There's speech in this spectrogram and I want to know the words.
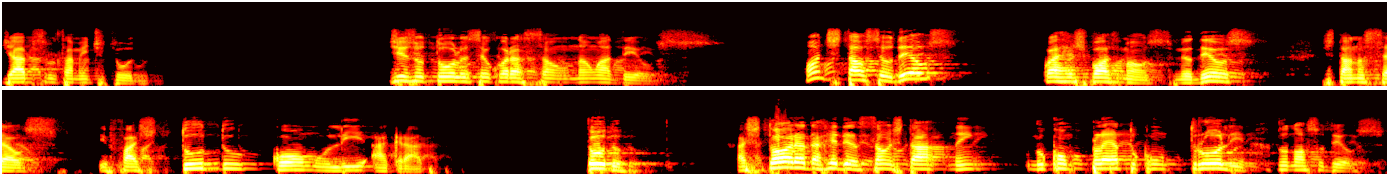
de absolutamente tudo. Diz o tolo em seu coração: não há Deus. Onde está o seu Deus? Qual é a resposta, irmãos? Meu Deus está nos céus e faz tudo como lhe agrada. Tudo. A história da redenção está no completo controle do nosso Deus.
